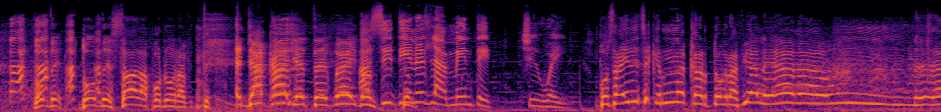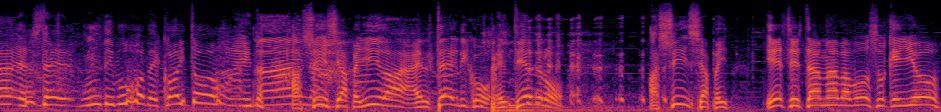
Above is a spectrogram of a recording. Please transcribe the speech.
¿Dónde, ¿Dónde está la pornografía? Ya cállate, güey. No, Así no. tienes la mente, chihuey. Pues ahí dice que en una cartografía le haga un, este, un dibujo de coito. Y Ay, así no. se apellida el técnico, entiéndelo. Así se apellida. Ese está más baboso que yo.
